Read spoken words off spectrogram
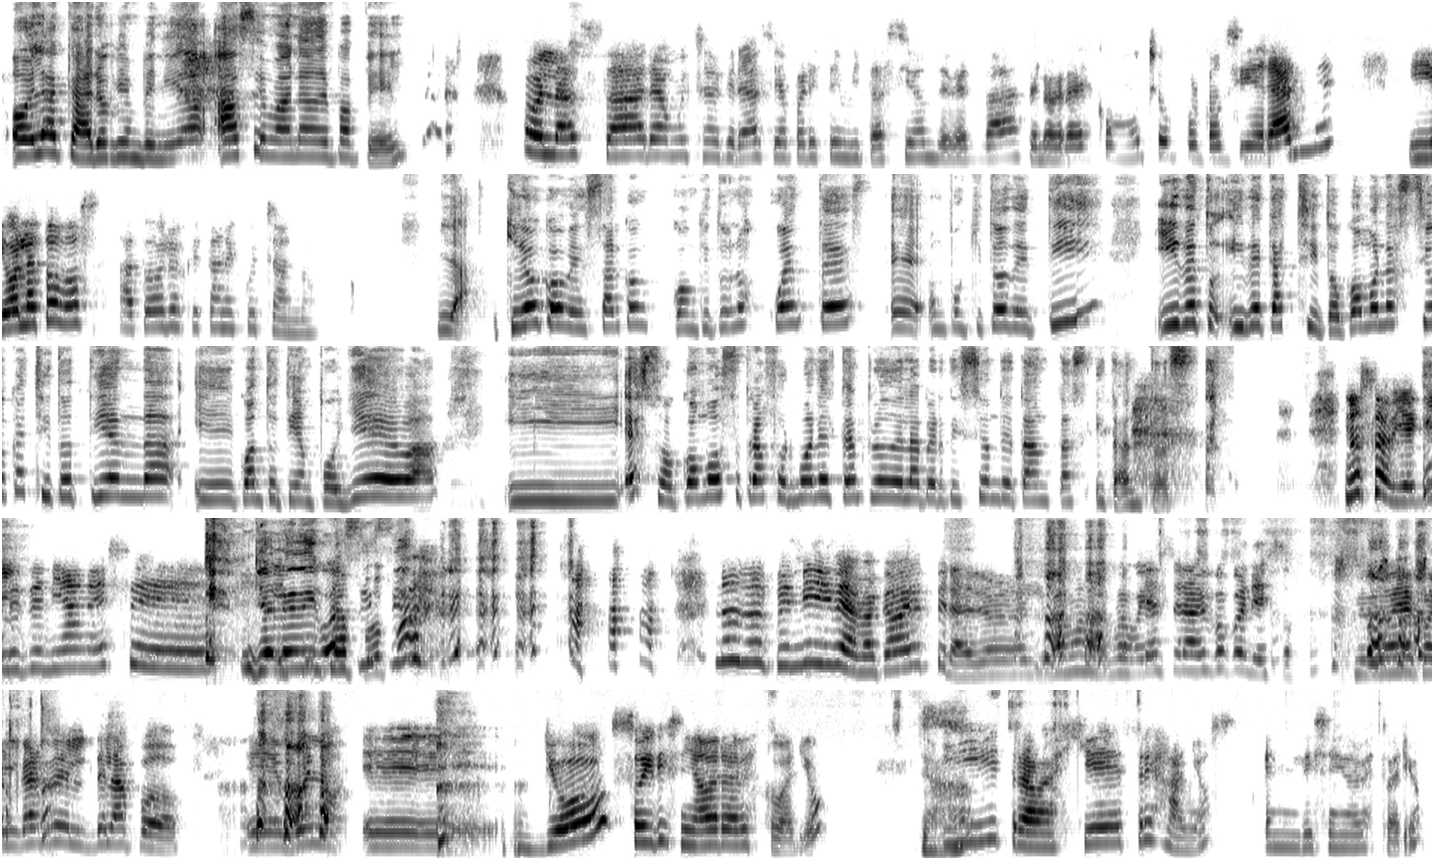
Hola, Caro, bienvenida a Semana de Papel. Hola, Sara, muchas gracias por esta invitación, de verdad, te lo agradezco mucho por considerarme. Y hola a todos, a todos los que están escuchando. Mira, quiero comenzar con, que tú nos cuentes eh, un poquito de ti y de, tu, y de Cachito. ¿Cómo nació Cachito Tienda? Y ¿Cuánto tiempo lleva? Y eso, ¿cómo se transformó en el templo de la perdición de tantas y tantos? No sabía que le tenían ese. Yo le digo así No, no tenía idea, me acabo de enterar. Vamos a, voy a hacer algo con eso. Me voy a colgar del, del apodo. Eh, bueno, eh, yo soy diseñadora de vestuario y trabajé tres años en el diseño de vestuario.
